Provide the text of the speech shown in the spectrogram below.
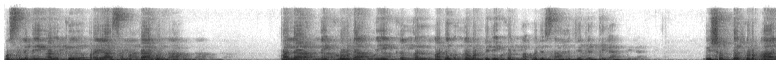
മുസ്ലിമീങ്ങൾക്ക് പ്രയാസമുണ്ടാകുന്ന പല നിഗൂഢ നീക്കങ്ങൾ നടന്നുകൊണ്ടിരിക്കുന്ന ഒരു സാഹചര്യത്തിലാണ്. വിശുദ്ധ ഖുർആൻ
